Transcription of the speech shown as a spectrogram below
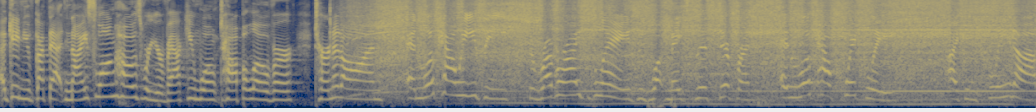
Again, you've got that nice long hose where your vacuum won't topple over. Turn it on, and look how easy the rubberized blades is what makes this different. And look how quickly I can clean up.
